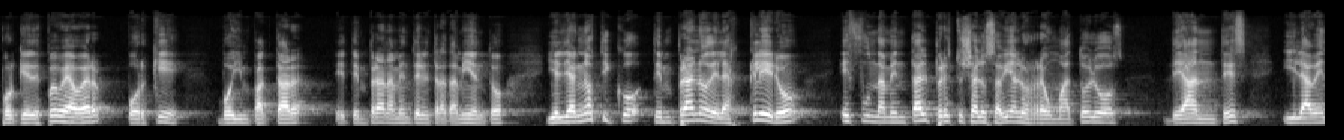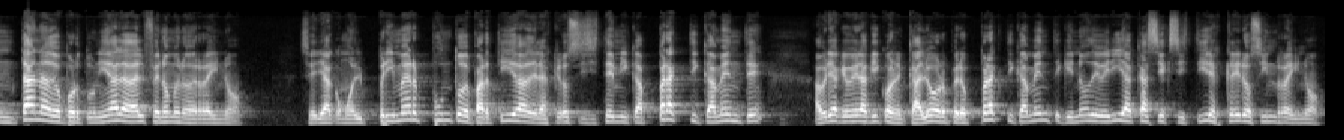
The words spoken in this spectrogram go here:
porque después voy a ver por qué voy a impactar eh, tempranamente en el tratamiento. Y el diagnóstico temprano de la esclero es fundamental, pero esto ya lo sabían los reumatólogos de antes, y la ventana de oportunidad la da el fenómeno de Raynaud. Sería como el primer punto de partida de la esclerosis sistémica prácticamente habría que ver aquí con el calor, pero prácticamente que no debería casi existir esclero sin reino.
